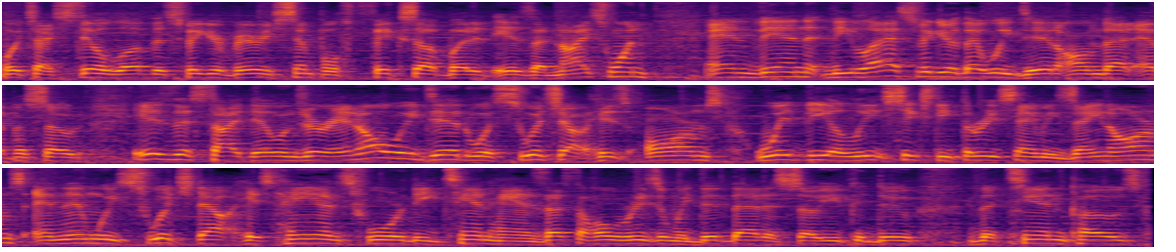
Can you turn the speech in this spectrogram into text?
which I still love this figure. Very simple fix-up, but it is a nice one. And then the last figure that we did on that episode is this Tye Dillinger, and all we did was switch out his arms with the Elite 63 Sami Zayn arms, and then we switched out his hands for the 10 hands. That's the whole reason we did that is so you could do the 10 pose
